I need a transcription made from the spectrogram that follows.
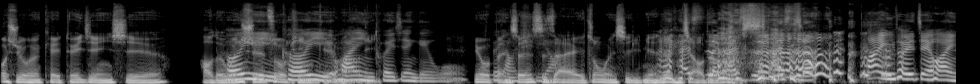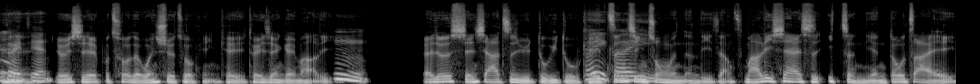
或许我们可以推荐一些好的可以文学作品可以，给玛丽欢迎推荐给我，因为我本身是在中文系里面任教的了，开始，开始。欢迎推荐，欢迎推荐。有一些不错的文学作品可以推荐给玛丽。嗯，对，就是闲暇之余读一读，可以增进中文能力。这样子，玛丽现在是一整年都在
